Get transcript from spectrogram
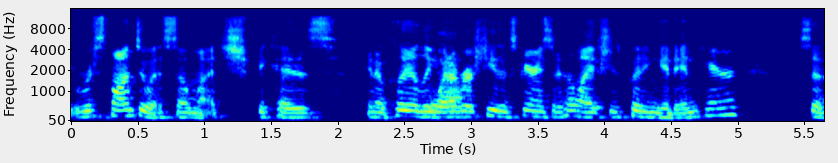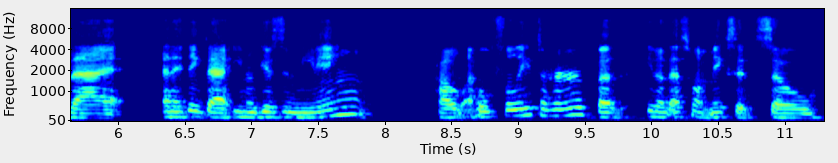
respond to it so much because, you know, clearly Yeah. whatever she's experienced in her life, she's putting it in here so that, and I think that, you know, gives a meaning, probably, hopefully to her, but, you know, that's what makes it so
